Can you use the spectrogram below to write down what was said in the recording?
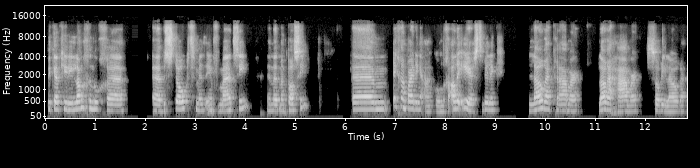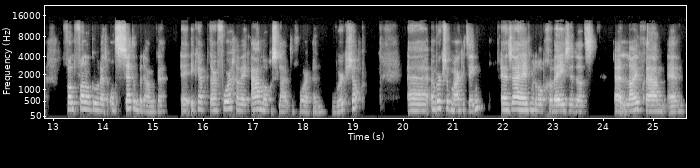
Ik heb jullie lang genoeg uh, bestookt met informatie en met mijn passie. Um, ik ga een paar dingen aankondigen. Allereerst wil ik Laura Kramer, Laura Hamer, sorry Laura, van Funnel Gurus ontzettend bedanken. Uh, ik heb daar vorige week aan mogen sluiten voor een workshop. Uh, een workshop marketing. En zij heeft me erop gewezen dat live gaan en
